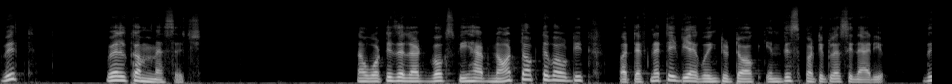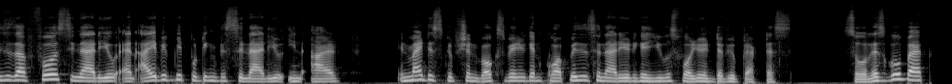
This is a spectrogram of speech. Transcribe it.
with welcome message. Now, what is alert box? We have not talked about it, but definitely we are going to talk in this particular scenario. This is our first scenario and I will be putting this scenario in our in my description box where you can copy the scenario you can use for your interview practice. So let's go back.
